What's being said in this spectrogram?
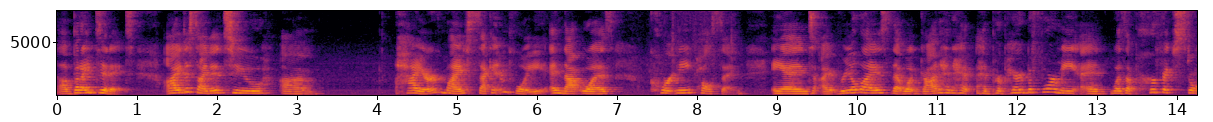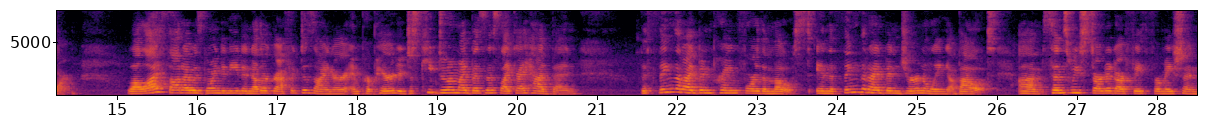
Uh, but I did it. I decided to um, hire my second employee, and that was Courtney Paulson. And I realized that what God had, had prepared before me and was a perfect storm. While I thought I was going to need another graphic designer and prepare to just keep doing my business like I had been, the thing that I'd been praying for the most and the thing that I'd been journaling about um, since we started our faith formation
